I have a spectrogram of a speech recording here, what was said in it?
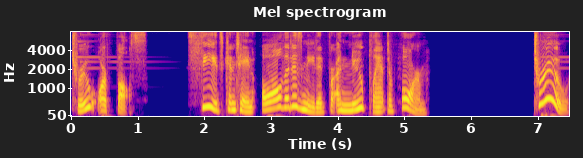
True or false? Seeds contain all that is needed for a new plant to form. True!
